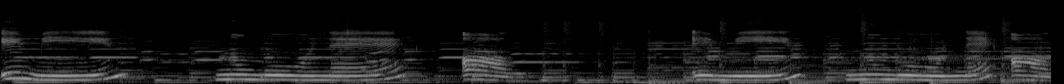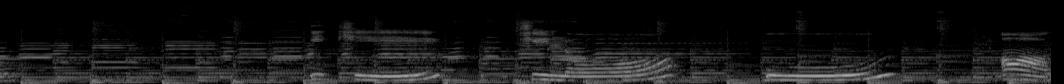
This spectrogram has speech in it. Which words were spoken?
Emin numune al. Emin numune al. İki kilo un al.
